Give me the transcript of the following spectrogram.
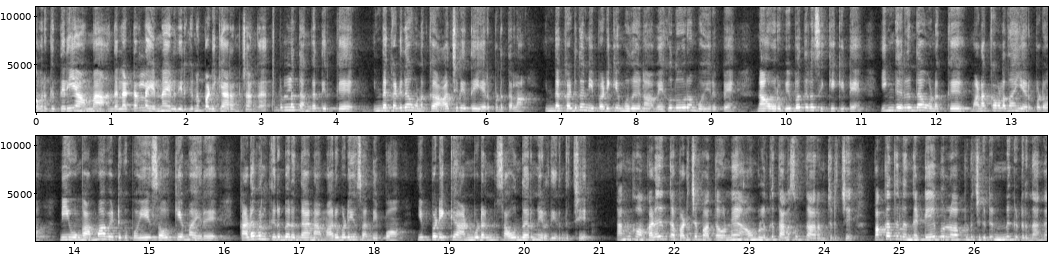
அவருக்கு தெரியாமல் அந்த லெட்டரில் என்ன எழுதியிருக்குன்னு படிக்க ஆரம்பித்தாங்க அன்புள்ள தங்கத்திற்கு இந்த கடிதம் உனக்கு ஆச்சரியத்தை ஏற்படுத்தலாம். இந்த கடிதம் நீ படிக்கும்போது நான் வெகு தூரம் போயிருப்பேன். நான் ஒரு விபத்தில் சிக்கிக்கிட்டேன். இங்கே இருந்தால் உனக்கு மனக்கவலை தான் ஏற்படும். நீ உங்கள் அம்மா வீட்டுக்கு போய் சௌக்கியமாக இரு. கடவுள் கிருப இருந்தால் நான் மறுபடியும் சந்திப்போம். இப்படிக்கு அன்புடன் சவுந்தர்னு எழுதியிருந்துச்சு. தங்கம் கடிதத்தை படித்து பார்த்த உடனே அவங்களுக்கு தலை சுற்ற ஆரம்பிச்சிருச்சு. பக்கத்தில் இருந்த டேபிளை பிடிச்சிக்கிட்டு நின்றுக்கிட்டு இருந்தாங்க.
